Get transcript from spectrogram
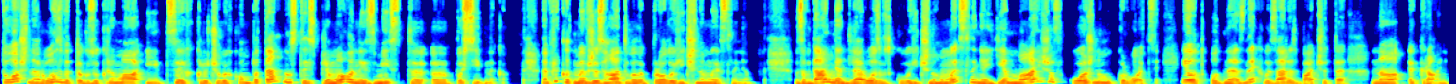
Тож на розвиток, зокрема, і цих ключових компетентностей спрямований зміст е, посібника. Наприклад, ми вже згадували про логічне мислення. Завдання для розвитку логічного мислення є майже в кожному кроці. І от одне з них ви зараз бачите на екрані.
